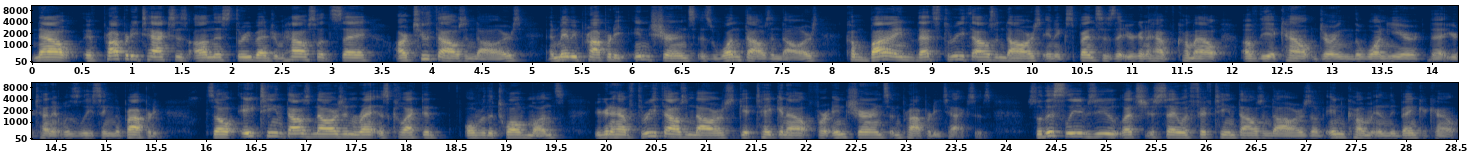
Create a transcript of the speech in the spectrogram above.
Now, if property taxes on this three bedroom house, let's say, are $2,000, and maybe property insurance is $1,000, combined, that's $3,000 in expenses that you're going to have come out of the account during the one year that your tenant was leasing the property. So $18,000 in rent is collected over the 12 months you're going to have $3,000 get taken out for insurance and property taxes. So this leaves you, let's just say, with $15,000 of income in the bank account.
